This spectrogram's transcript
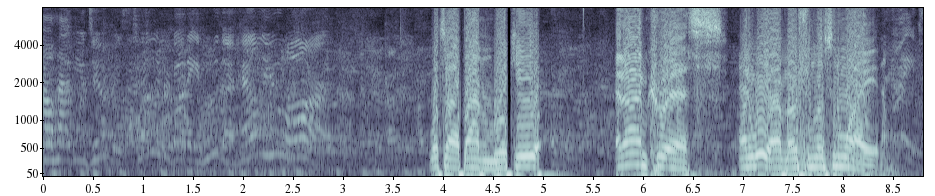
I'll have you do is tell everybody who the hell you are. What's up? I'm Ricky. And I'm Chris. And we are Motionless in White. Nice.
